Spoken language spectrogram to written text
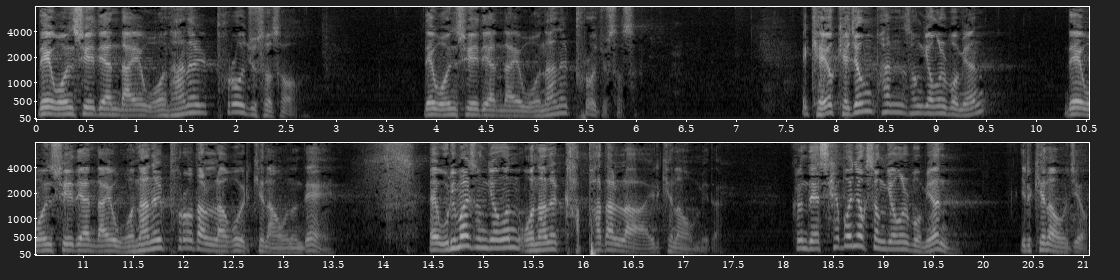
내 원수에 대한 나의 원한을 풀어주소서. 내 원수에 대한 나의 원한을 풀어주소서. 개혁 개정판 성경을 보면 내 원수에 대한 나의 원한을 풀어달라고 이렇게 나오는데 우리말 성경은 원한을 갚아달라 이렇게 나옵니다. 그런데 세번역 성경을 보면 이렇게 나오죠.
